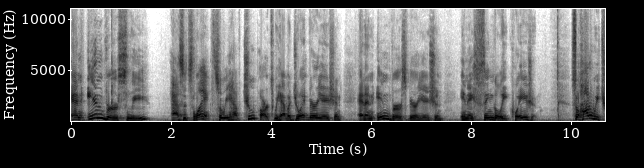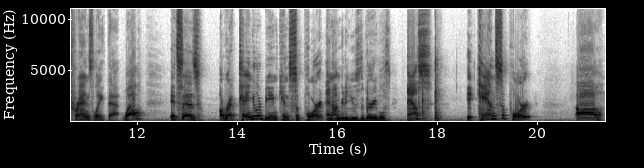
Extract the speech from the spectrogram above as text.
and inversely as its length. So we have two parts. We have a joint variation and an inverse variation in a single equation. So how do we translate that? Well, it says a rectangular beam can support, and I'm going to use the variables s. It can support, uh,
